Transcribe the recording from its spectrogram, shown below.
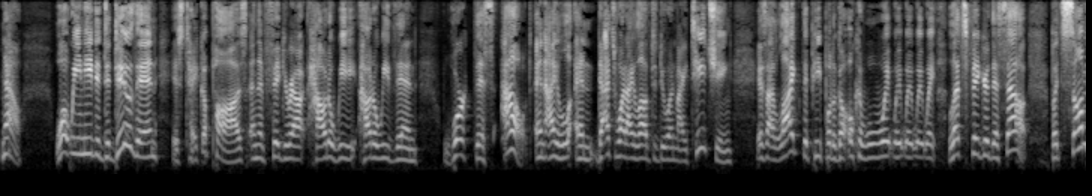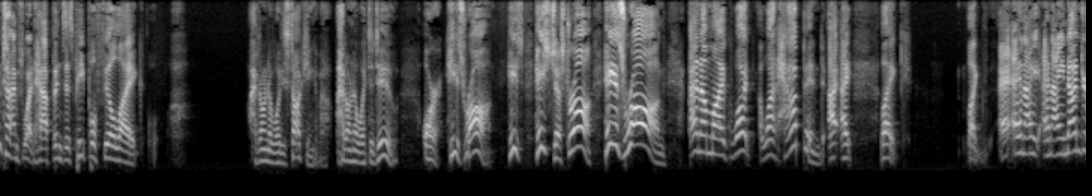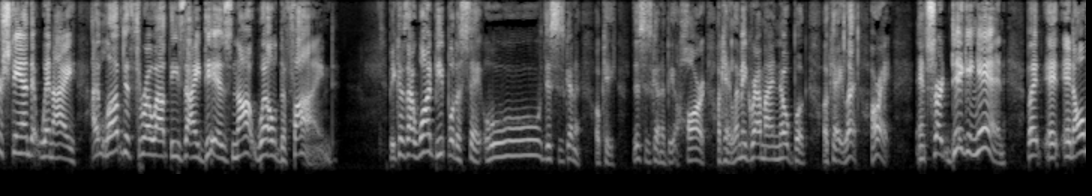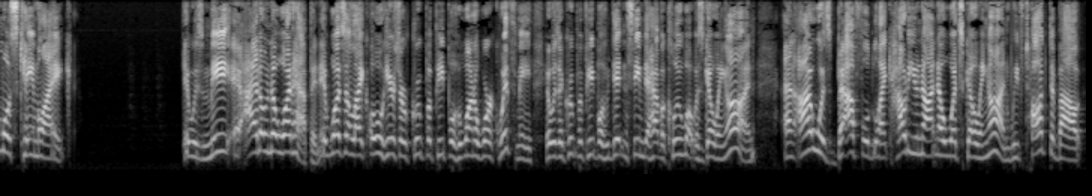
Now, what we needed to do then is take a pause and then figure out how do we, how do we then work this out. And I, and that's what I love to do in my teaching is I like the people to go, okay, well, wait, wait, wait, wait, wait. Let's figure this out. But sometimes what happens is people feel like, I don't know what he's talking about. I don't know what to do. Or he's wrong. He's, he's just wrong. He's wrong. And I'm like, what, what happened? I, I, like, like, and I, and I understand that when I, I love to throw out these ideas not well defined because I want people to say, "Oh, this is gonna okay, this is gonna be a hard." Okay, let me grab my notebook. Okay, let all right, and start digging in. But it it almost came like it was me. I don't know what happened. It wasn't like, oh, here's a group of people who want to work with me. It was a group of people who didn't seem to have a clue what was going on. And I was baffled. Like, how do you not know what's going on? We've talked about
